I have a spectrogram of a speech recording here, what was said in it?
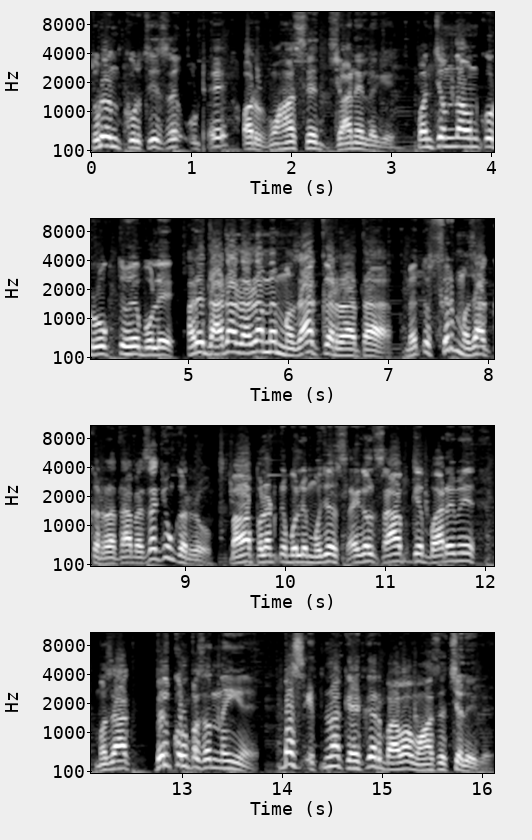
तुरंत कुर्सी से उठे और वहाँ से जाने लगे। पंचमदा उनको रोकते हुए बोले, अरे दादा दादा, मैं मज़ाक कर रहा था। मैं तो सिर्फ़ मज़ाक कर रहा था। आप ऐसा क्यों कर रहे हो? बाबा पलट के बोले, मुझे सैगल साहब के बारे में मज़ाक बिल्कुल पसंद नहीं है। बस इतना कहकर बाबा वहाँ से चले गए।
